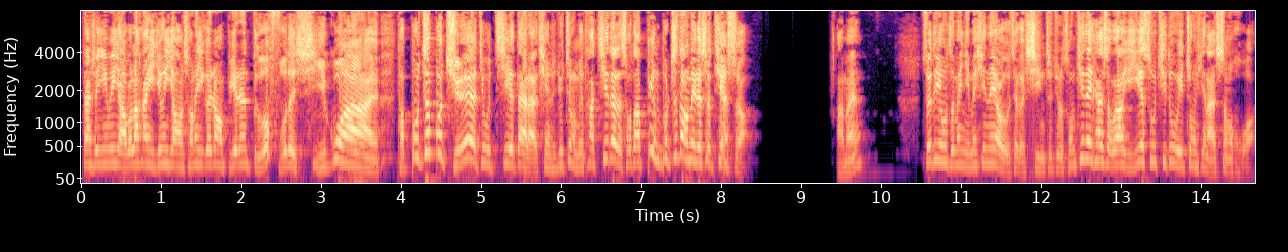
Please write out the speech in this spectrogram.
但是因为亚伯拉罕已经养成了一个让别人得福的习惯，他不知不觉就接待了天使，就证明他接待的时候他并不知道那个是天使。阿门。所以弟兄姊妹，你们现在要有这个心智，就是从今天开始，我要以耶稣基督为中心来生活。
